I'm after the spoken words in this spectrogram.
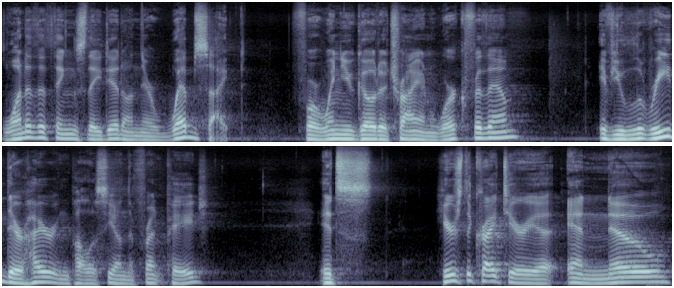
One of the things they did on their website for when you go to try and work for them, if you read their hiring policy on the front page, it's here's the criteria and no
